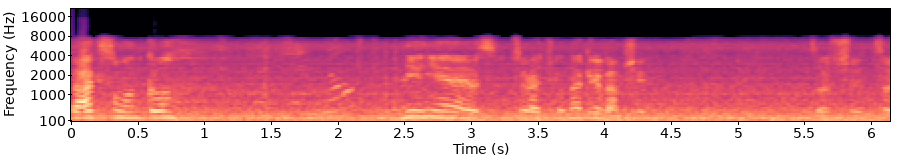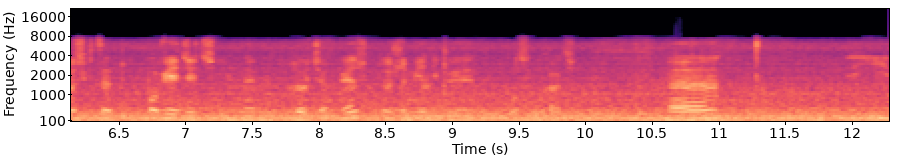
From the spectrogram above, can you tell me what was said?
Tak, słonko? Nie, nie, córeczko, nagrywam się. Coś, coś chcę powiedzieć innym ludziom, wiesz, którzy mieliby posłuchać. E, I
